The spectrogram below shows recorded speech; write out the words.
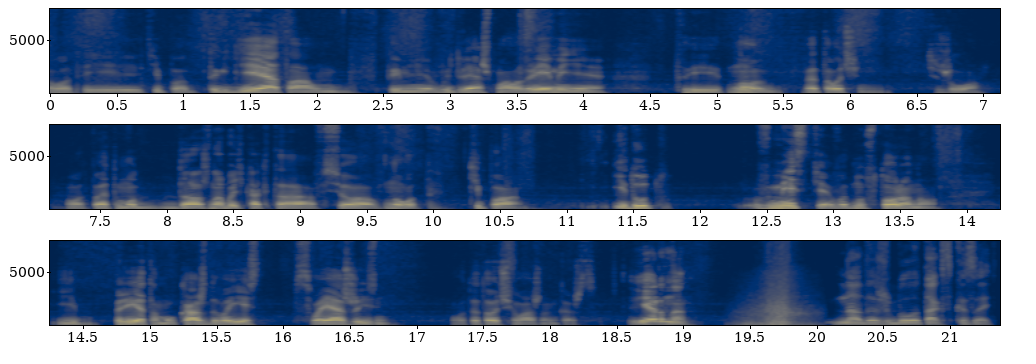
Вот, и типа, ты где там, ты мне выделяешь мало времени, ты, ну, это очень тяжело. Вот, поэтому должно быть как-то все, ну, вот, типа, идут вместе в одну сторону, и при этом у каждого есть своя жизнь. Вот это очень важно, мне кажется. Верно надо же было так сказать.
